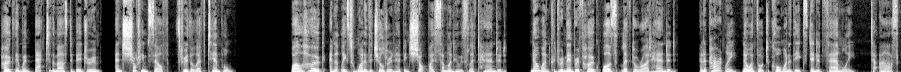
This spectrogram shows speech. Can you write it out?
Hogue then went back to the master bedroom and shot himself through the left temple. While Hogue and at least one of the children had been shot by someone who was left handed, no one could remember if Hogue was left or right handed, and apparently no one thought to call one of the extended family to ask.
